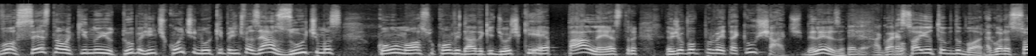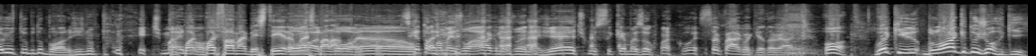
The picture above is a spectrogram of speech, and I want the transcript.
Vocês estão aqui no YouTube, a gente continua aqui para a gente fazer as últimas com o nosso convidado aqui de hoje, que é palestra. Eu já vou aproveitar aqui o chat, beleza? beleza. Agora é só o YouTube do Bora. Agora é só o YouTube do Bora, a gente não tá na rede mais então pode, pode falar mais besteira, pode, mais palavrão. Pode. Você quer tomar mais uma água, mais um energético? Você quer mais alguma coisa? Tô com água aqui, eu tô com água. Ó, vou aqui, blog do Jorgui.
